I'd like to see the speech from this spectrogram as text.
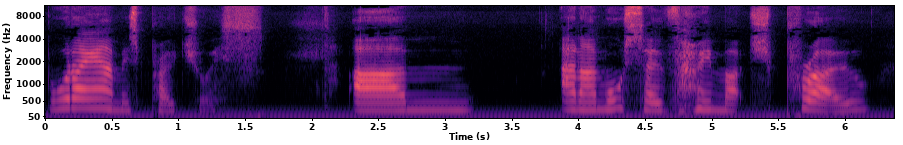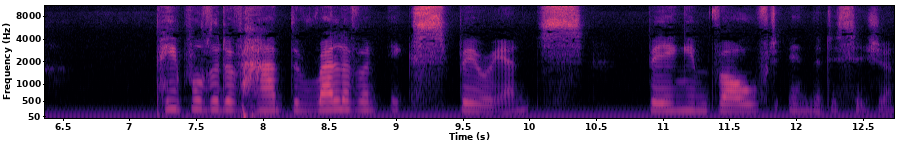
But what I am is pro choice. Um, and I'm also very much pro people that have had the relevant experience being involved in the decision.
